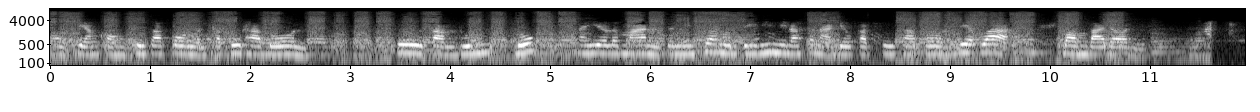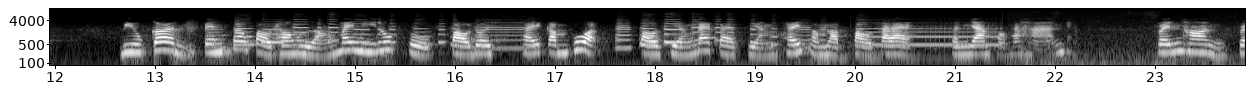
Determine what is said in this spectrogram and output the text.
ออกเสียงของซูซาโฟนเหมือนกับทูทาโบนคือต่ำทุ้มลุก ในเยอรมันจะมีเครื่องดนตรีที่มีลักษณะเดียวกับซูซาโฟนเรียกว่าบอมบาดอน บิลเกิลเป็นเครื่องเป่าทองเหลืองไม่มีลูกสูบเป่าโดยใช้กำพวกเป่าเสียงได้แปดเสียงใช้สำหรับเป่าแตรสัญญาณของทหารเฟรนฮอนเฟร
